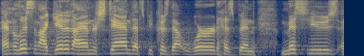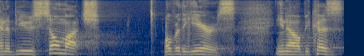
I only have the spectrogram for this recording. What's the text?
And listen, I get it. I understand that's because that word has been misused and abused so much over the years. You know, because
